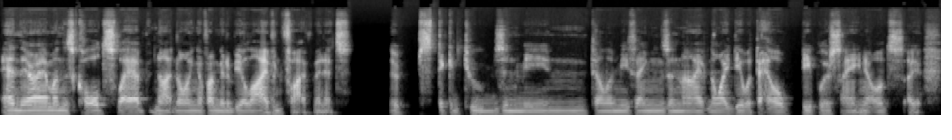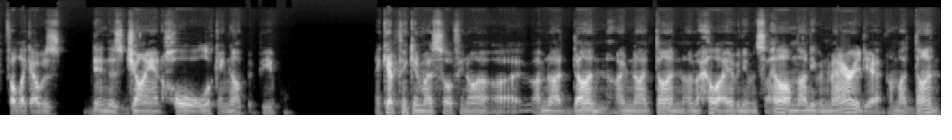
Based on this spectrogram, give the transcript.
And there I am on this cold slab, not knowing if I'm going to be alive in five minutes. They're sticking tubes in me and telling me things, and I have no idea what the hell people are saying. You know, it's I felt like I was in this giant hole looking up at people. I kept thinking to myself, you know, I, am not done. I'm not done. I'm hell. I haven't even said, hell. I'm not even married yet. I'm not done.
